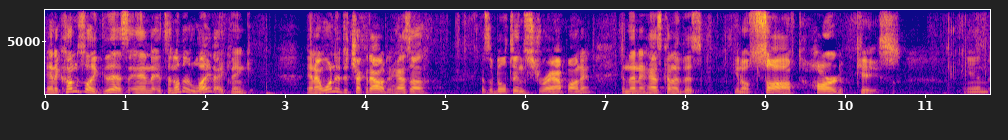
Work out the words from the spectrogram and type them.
And it comes like this, and it's another light, I think. And I wanted to check it out. It has a has a built-in strap on it, and then it has kind of this, you know, soft, hard case. And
